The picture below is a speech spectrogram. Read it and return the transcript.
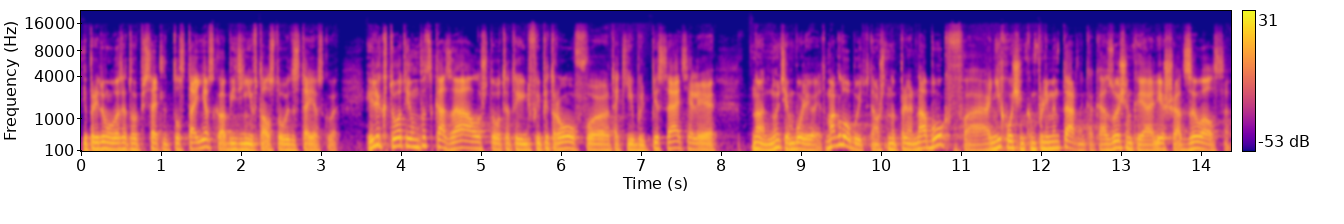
и придумал вот этого писателя Толстоевского, объединив Толстого и Достоевского. Или кто-то ему подсказал, что вот это Ильф и Петров, э, такие были писатели. Ну, ну, тем более, это могло быть, потому что, например, Набоков о них очень комплиментарно, как и Озощенко и Олеша, отзывался.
